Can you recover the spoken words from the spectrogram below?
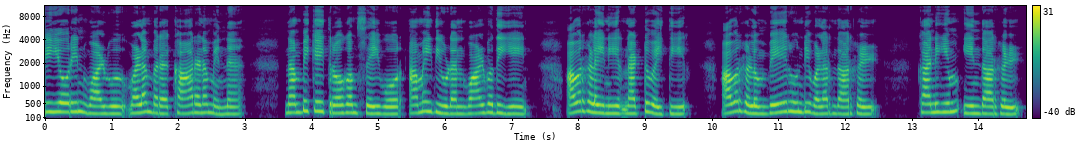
தீயோரின் வாழ்வு வளம்பெற காரணம் என்ன? நம்பிக்கை துரோகம் செய்வோர் அமைதியுடன் வாழ்வது ஏன்? அவர்களை நீர் நட்டு வைத்தீர். அவர்களும் வேரூன்றி வளர்ந்தார்கள். கனியும் ஈந்தார்கள்.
